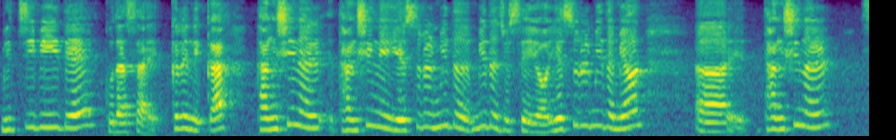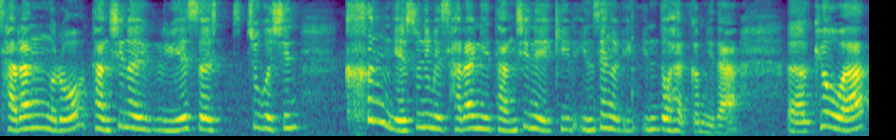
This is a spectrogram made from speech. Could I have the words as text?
미치비데 구다사이. 그러니까 당신을 당신이 예수를 믿어 믿어 주세요. 예수를 믿으면 어, 당신을 사랑으로 당신을 위해서 죽으신 큰 예수님의 사랑이 당신의 길 인생을 이- 인도할 겁니다. 어, 교와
